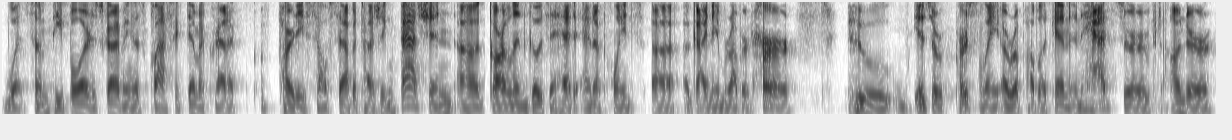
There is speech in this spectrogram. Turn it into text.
what some people are describing as classic Democratic Party self sabotaging fashion, uh, Garland goes ahead and appoints uh, a guy named Robert Hur who is a, personally a Republican and had served under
